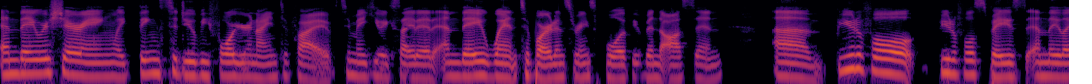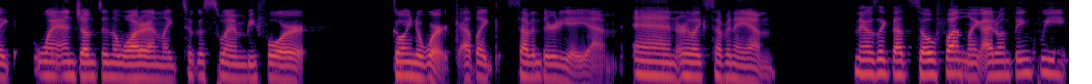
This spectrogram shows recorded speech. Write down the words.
And they were sharing like things to do before your nine to five to make you excited. And they went to Barton Springs Pool if you've been to Austin. Um, beautiful, beautiful space. And they like went and jumped in the water and like took a swim before going to work at like 7 30 a.m. and or like 7 a.m. And I was like, that's so fun. Like, I don't think we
